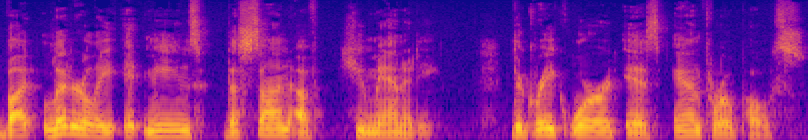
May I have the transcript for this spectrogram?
But literally, it means the Son of humanity. The Greek word is anthropos,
